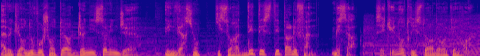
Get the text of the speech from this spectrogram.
avec leur nouveau chanteur Johnny Solinger, une version qui sera détestée par les fans. Mais ça, c'est une autre histoire de rock'n'roll.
